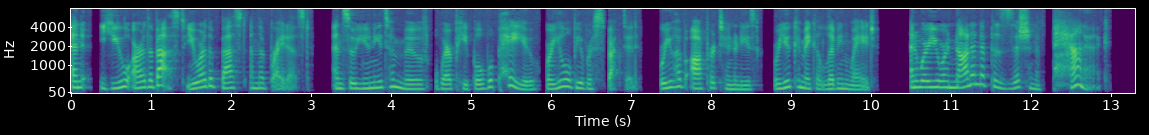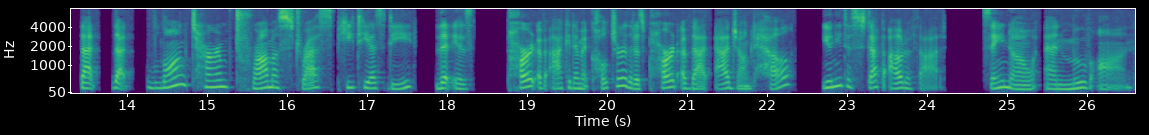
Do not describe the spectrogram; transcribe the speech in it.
And you are the best. You are the best and the brightest. And so you need to move where people will pay you, where you will be respected, where you have opportunities, where you can make a living wage, and where you are not in a position of panic that that long-term trauma stress PTSD that is part of academic culture that is part of that adjunct hell you need to step out of that say no and move on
